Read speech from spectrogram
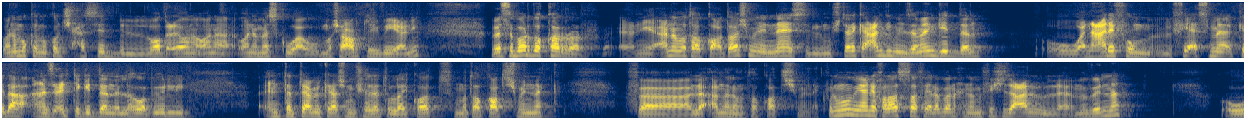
وأنا ممكن ما كنتش حسيت بالوضع وأنا وأنا وأنا ماسكه أو ما شعرتش بيه يعني. بس برضه أقرر يعني أنا ما توقعتهاش من الناس المشتركة عندي من زمان جدا وأنا عارفهم في أسماء كده أنا زعلت جدا اللي هو بيقول لي أنت بتعمل كده عشان مشاهدات واللايكات ما توقعتش منك. فلا أنا اللي ما توقعتش منك. فالمهم يعني خلاص صافي يا لبن إحنا مفيش زعل ما بيننا. و...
